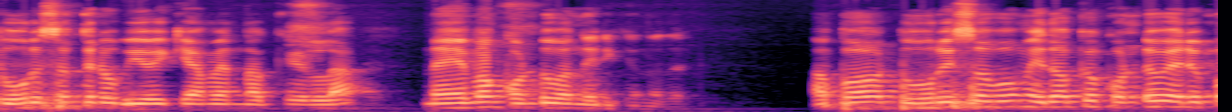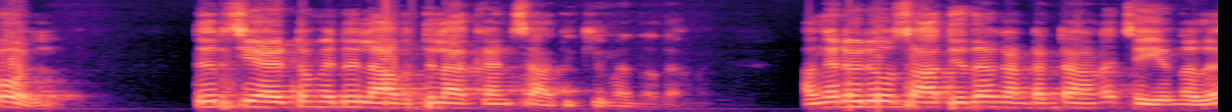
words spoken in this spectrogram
ടൂറിസത്തിന് ഉപയോഗിക്കാമെന്നൊക്കെയുള്ള നിയമം കൊണ്ടുവന്നിരിക്കുന്നത്. അപ്പോൾ ടൂറിസവും ഇതൊക്കെ കൊണ്ടുവരുമ്പോൾ തീർച്ചയായിട്ടും ഇത് ലാഭത്തിലാക്കാൻ സാധിക്കുമെന്നതാണ്. അങ്ങനെ ഒരു സാധ്യത കണ്ടിട്ടാണ് ചെയ്യുന്നത്.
